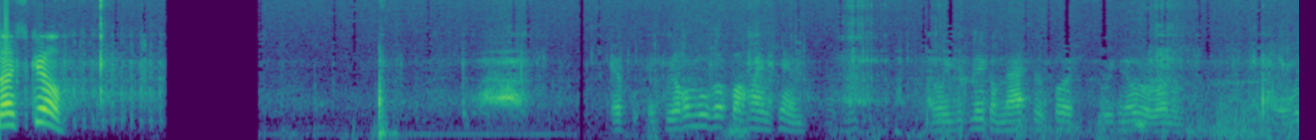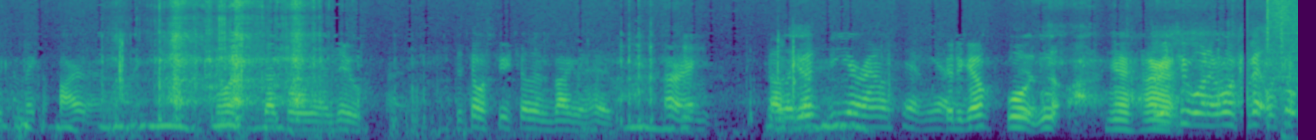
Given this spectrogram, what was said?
Nice kill. If, if we all move up behind him, uh-huh, and we just make a massive push, we can overrun him. we can make a fire Well, that's what we're gonna do. Just don't shoot each other in the back of the head. All right. Sounds like good. a V around him, yeah. Good to go. Well, no. Yeah, Three, alright. two, one, everyone commit. Let's go.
